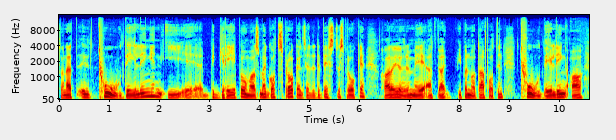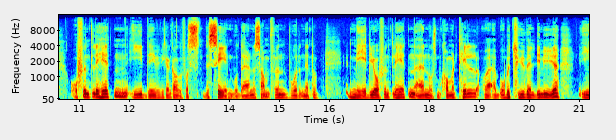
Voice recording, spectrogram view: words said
Sånn at eh, todelingen i eh, begrepet om hva som er godt språk, altså det beste språket, har å gjøre med at vi på en måte har fått en todeling av offentligheten i det vi kan kalle for det senmoderne samfunn, hvor nettopp medieoffentligheten er noe som kommer til og, er, og, betyr veldig mye i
